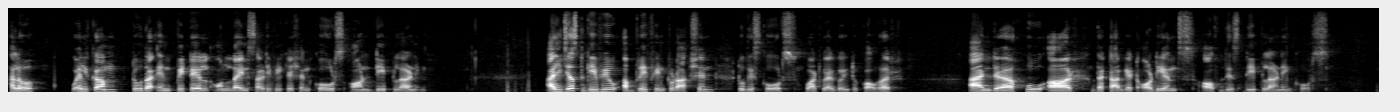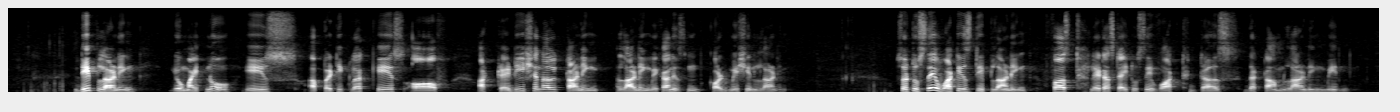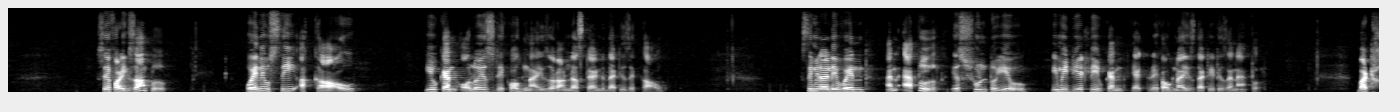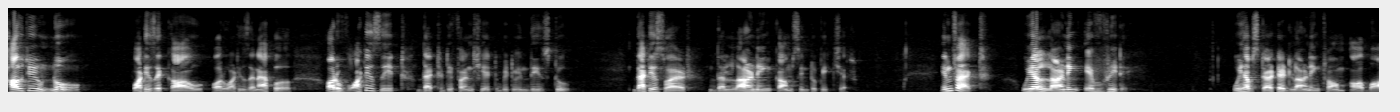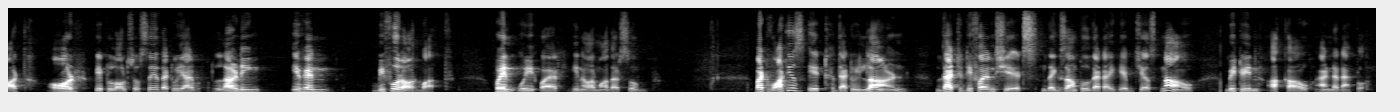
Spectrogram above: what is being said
Hello, welcome to the NPTEL online certification course on deep learning. I will just give you a brief introduction to this course, what we are going to cover and uh, who are the target audience of this deep learning course. Deep learning you might know is a particular case of a traditional learning mechanism called machine learning. So, to say what is deep learning, first let us try to see what does the term learning mean. Say for example, when you see a cow, you can always recognize or understand that is a cow. Similarly, when an apple is shown to you, immediately you can recognize that it is an apple. But how do you know what is a cow or what is an apple or what is it that differentiate between these two. That is where the learning comes into picture. In fact, we are learning every day. We have started learning from our birth or people also say that we are learning even before our birth when we were in our mother's womb. But what is it that we learn that differentiates the example that I gave just now between a cow and an apple.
